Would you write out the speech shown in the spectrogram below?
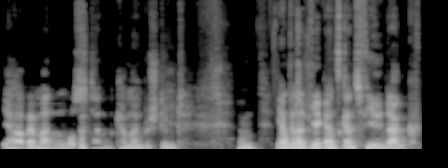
ja, wenn man muss, dann kann man bestimmt. Ähm, ja, Sandra, dir ganz, ganz vielen Dank.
